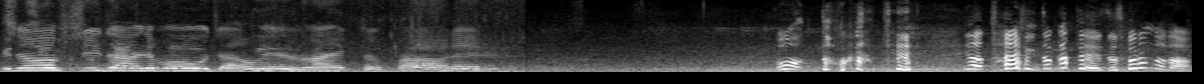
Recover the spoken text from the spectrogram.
끝이 없이 달려보자. We like to party. 어 똑같아. 야 타이밍 똑같아. 진짜 소름 돋아.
